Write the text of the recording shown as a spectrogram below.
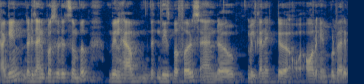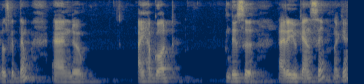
again the design procedure is simple. We'll have th these buffers and uh, we'll connect uh, all input variables with them. And uh, i have got this uh, array you can say okay?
